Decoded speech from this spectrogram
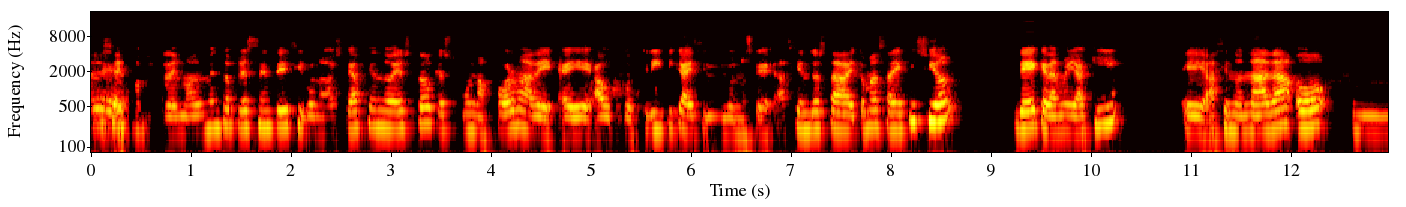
que es el momento del momento presente y decir, bueno, estoy haciendo esto, que es una forma de eh, autocrítica, decir, bueno, estoy haciendo esta, he tomado esta decisión de quedarme aquí eh, haciendo nada o mm,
